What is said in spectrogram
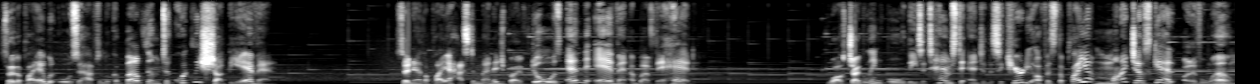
So the player would also have to look above them to quickly shut the air vent. So now the player has to manage both doors and the air vent above their head. Whilst juggling all these attempts to enter the security office, the player might just get overwhelmed.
